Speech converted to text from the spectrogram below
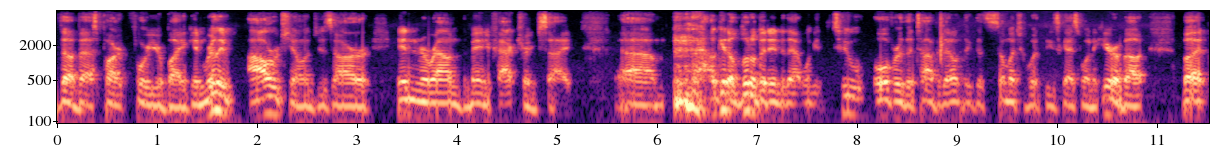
the best part for your bike. And really, our challenges are in and around the manufacturing side. Um, I'll get a little bit into that. We'll get too over the top. I don't think that's so much what these guys want to hear about. But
